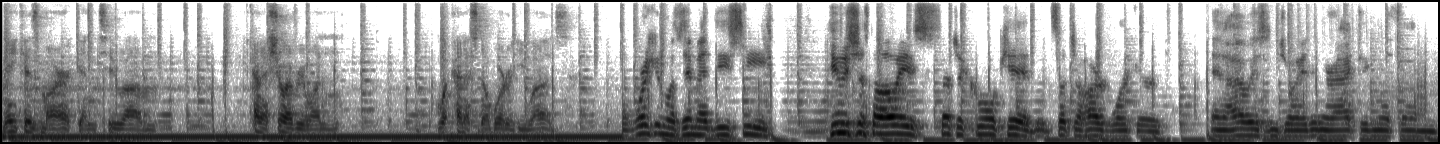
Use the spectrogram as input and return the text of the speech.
make his mark and to um, kind of show everyone what kind of snowboarder he was. Working with him at DC, he was just always such a cool kid and such a hard worker. And I always enjoyed interacting with him.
